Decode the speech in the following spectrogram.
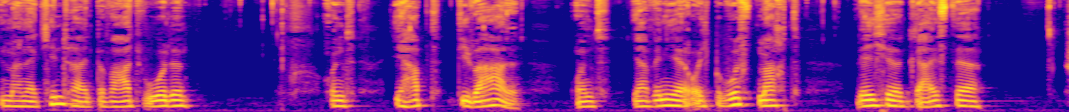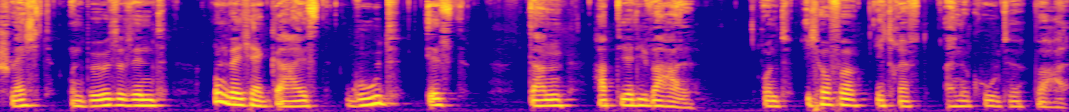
in meiner Kindheit bewahrt wurde. Und ihr habt die Wahl. Und ja, wenn ihr euch bewusst macht, welche Geister schlecht und böse sind, und welcher Geist gut ist, dann habt ihr die Wahl. Und ich hoffe, ihr trefft eine gute Wahl.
